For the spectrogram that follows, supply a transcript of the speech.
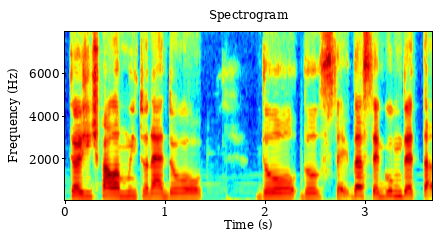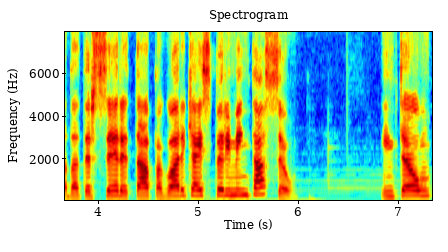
Então a gente fala muito, né, do, do, do da segunda etapa, da terceira etapa agora, que é a experimentação. Então,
